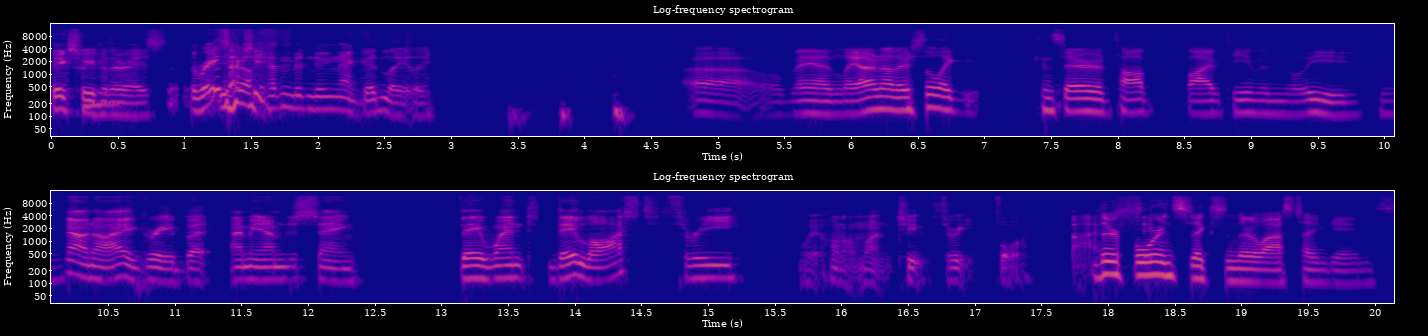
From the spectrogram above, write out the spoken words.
big sweep of the Rays. The Rays actually haven't been doing that good lately. oh man like i don't know they're still like considered a top five team in the league No, no, I agree. But I mean, I'm just saying they went, they lost three. Wait, hold on. One, two, three, four, five. they're six. four and six in their last 10 games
